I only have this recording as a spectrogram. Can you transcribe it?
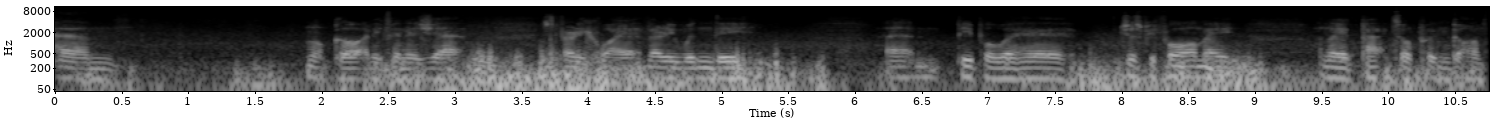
Um, not caught anything as yet. It's very quiet, very windy. Um, people were here just before me and they had packed up and gone.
